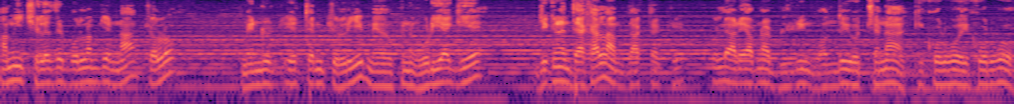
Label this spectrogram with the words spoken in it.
আমি ছেলেদের বললাম যে, না, চলো মেন রোড ইয়েতে আমি চলে যাই ওখানে গড়িয়া গিয়ে, যেখানে দেখালাম ডাক্তারকে, বললে, আরে, আপনার ব্লিডিং বন্ধই হচ্ছে না, কি করব, এ করব?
